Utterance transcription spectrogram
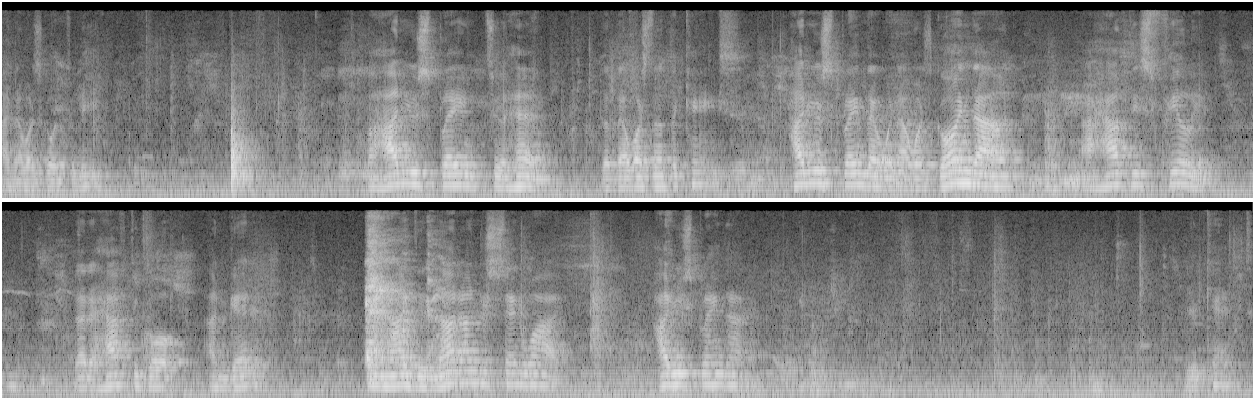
and I was going to leave. But how do you explain to him that that was not the case? How do you explain that when I was going down, I have this feeling that I have to go and get it? And I did not understand why. How do you explain that? You can't.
